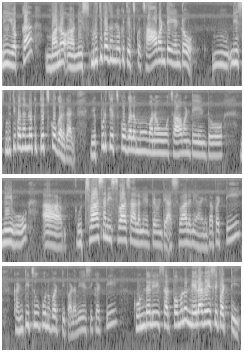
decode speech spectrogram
నీ యొక్క మనో నీ స్మృతి పదంలోకి తెచ్చుకో. చావంటే ఏంటో? నీ స్మృతి పదంలోకి తెచ్చుకోగలగాలి. ఎప్పుడు తెచ్చుకోగలము మనం? చావంటే ఏంటో? నీవు ఉచ్ఛ్వాస నిశ్వాసాలు అనేటువంటి అశ్వాలని అణగపట్టి కంటి చూపును బట్టి పడవేసి కట్టి కుండలి సర్పమును నిలవేసి పట్టి.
